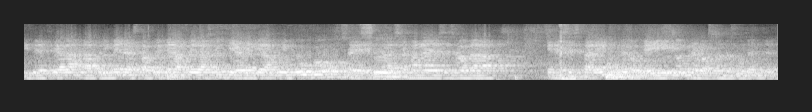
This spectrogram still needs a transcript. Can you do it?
Y te decía la, la primera, esta primera federación que ya le queda muy poco, o sea, sí. esta semana ya se sabrá quiénes estaréis, pero que hay un nombre bastante potente. ¿no?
